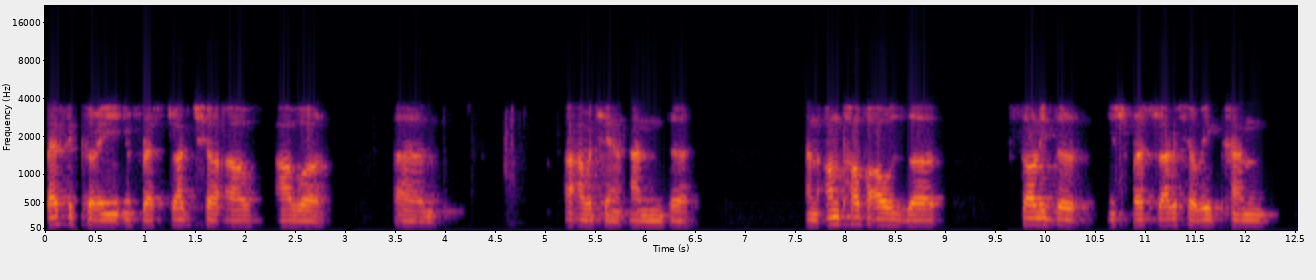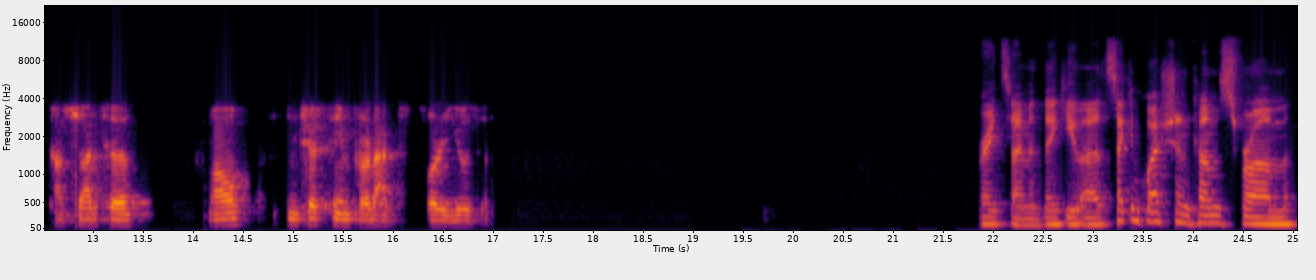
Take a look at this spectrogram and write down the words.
basically infrastructure of our um, our chain and uh, and on top of the solid infrastructure, we can construct more interesting products for the user. Great, Simon. Thank you. Uh, second question comes from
